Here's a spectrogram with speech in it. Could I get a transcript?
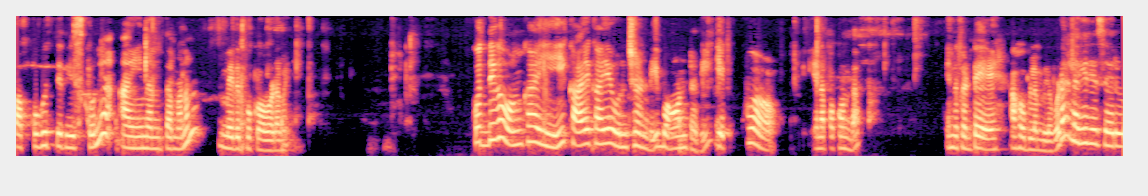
పప్పు గుత్తి తీసుకొని అయినంత మనం మెదుపుకోవడమే. కొద్దిగా వంకాయ కాయ కాయ ఉంచండి బాగుంటది. ఎక్కువ ఎనపకుండా. ఎందుకంటే అహోబలంలో కూడా అలాగే చేశారు.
